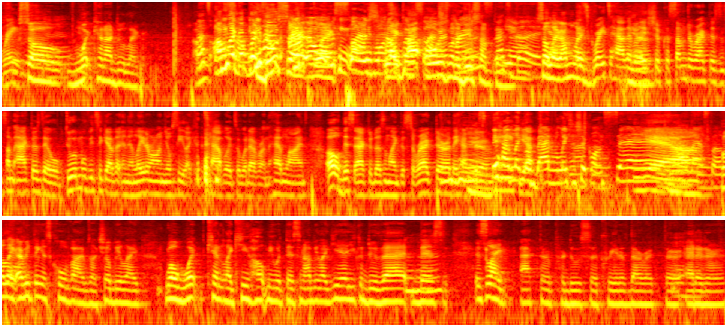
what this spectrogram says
great. So what can I do? Like I'm, That's I'm like a awesome. You have producer and like He always like I always want to do something. That's Yeah. good. So like. I'm like it's great to have that Yeah. relationship because some directors and some actors they'll do a movie together and then later on you'll see like in the tabloids or whatever in the headlines oh this actor doesn't like this director they have Yeah. this They had like yeah. a bad relationship on set. Yeah. And all that stuff. But like everything is cool vibes. Like she'll be like, "Well, what can like he help me with this?" And I'll be like, "Yeah, you could do that, Mm-hmm. this." It's like actor, producer, creative director, Mm-hmm. editor.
